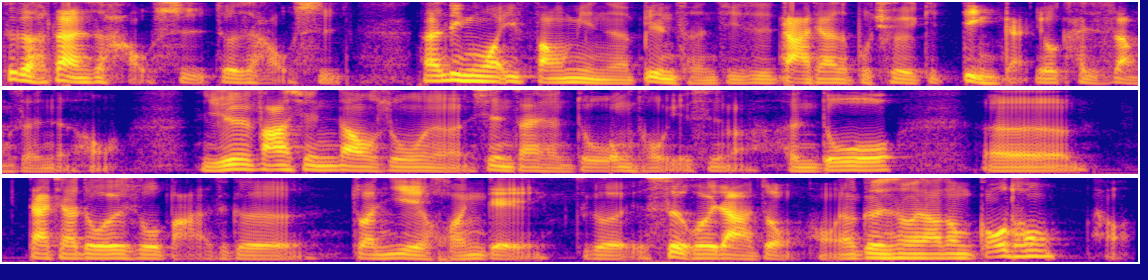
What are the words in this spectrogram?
这个当然是好事，这是好事。那另外一方面呢，变成其实大家的不确定感又开始上升了，哈。你就会发现到说呢，现在很多公投也是嘛，很多呃，大家都会说把这个专业还给这个社会大众，好，要跟社会大众沟通。好，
